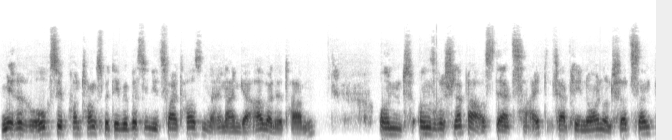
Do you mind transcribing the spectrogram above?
Mehrere Hochseepontons, mit denen wir bis in die 2000er hinein gearbeitet haben. Und unsere Schlepper aus der Zeit, Fairplay 9 und 14,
